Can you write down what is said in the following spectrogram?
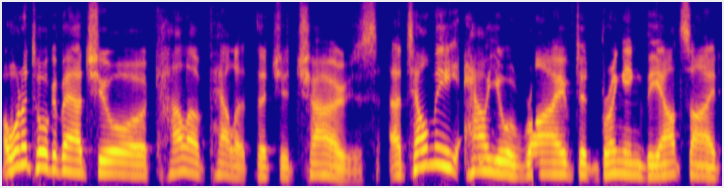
I want to talk about your color palette that you chose. Uh, tell me how you arrived at bringing the outside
